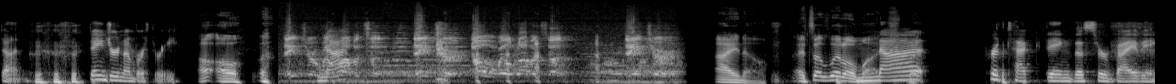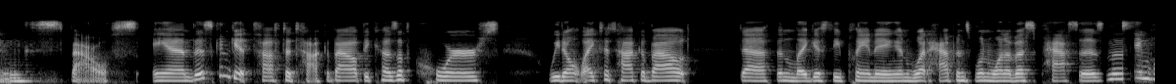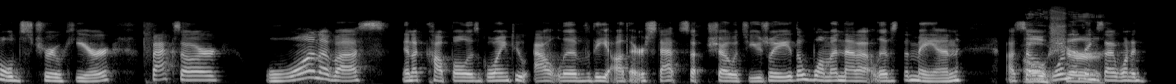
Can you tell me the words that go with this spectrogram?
done. Danger number three. Uh oh. Danger, Will Not- Robinson. Danger. No, Will Robinson. Danger. I know. It's a little much. Not but... protecting the surviving spouse. And this can get tough to talk about because, of course, we don't like to talk about death and legacy planning and what happens when one of us passes. And the same holds true here. Facts are one of us in a couple is going to outlive the other. Stats show it's usually the woman that outlives the man. Uh, so, oh, one sure. of the things I want to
